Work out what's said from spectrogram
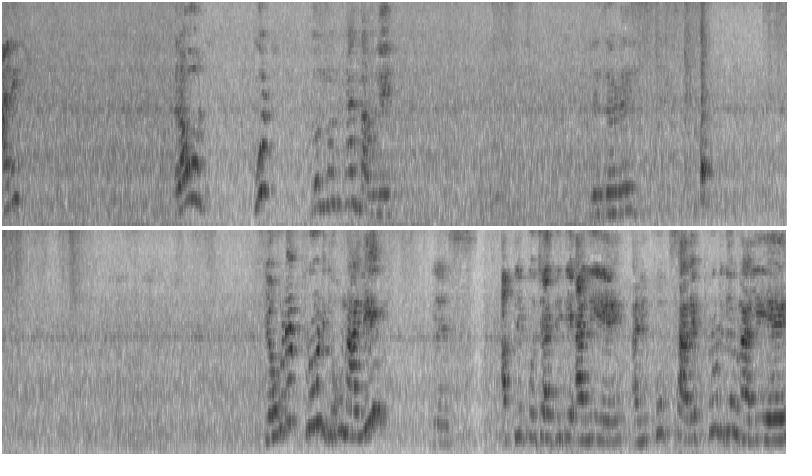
आणि राहुल दोन दोन फॅन लावले एवढे फ्रूट घेऊन आली? येस आपली पूजा दिदी आली आहे आणि खूप सारे फ्रूट घेऊन आली आहे.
